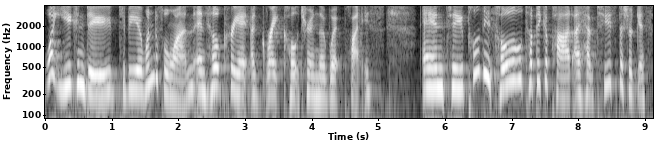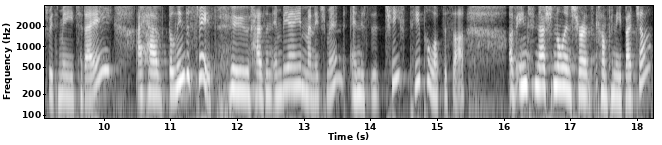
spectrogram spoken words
what you can do to be a wonderful one and help create a great culture in the workplace. And to pull this whole topic apart, I have two special guests with me today. I have Belinda Smith, who has an MBA in management and is the Chief People Officer of international insurance company Badger.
